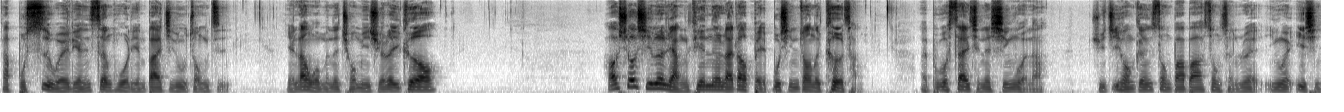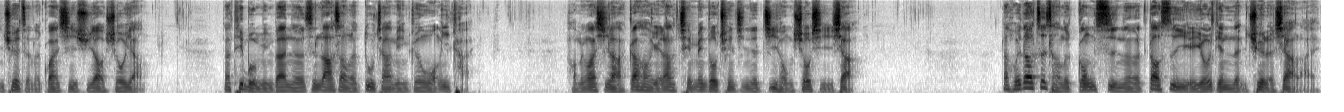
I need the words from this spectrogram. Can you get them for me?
那不视为连胜或连败记录终止，也让我们的球迷学了一课哦。好，休息了两天呢，来到北部新庄的客场，哎，不过赛前的新闻啊。许基宏跟宋爸爸宋承瑞因为疫情确诊的关系需要休养，那替补名单呢是拉上了杜佳明跟王义凯。好，没关系啦，刚好也让前面都全勤的基宏休息一下。那回到这场的攻势呢，倒是也有点冷却了下来。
